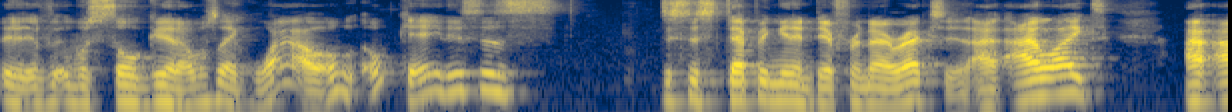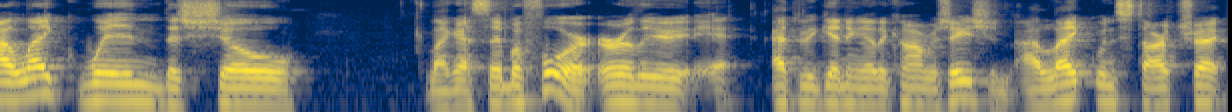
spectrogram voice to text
It, it was so good. I was like wow okay this is this is stepping in a different direction. I, I liked I, I like when the show like i said before earlier at the beginning of the conversation i like when star trek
